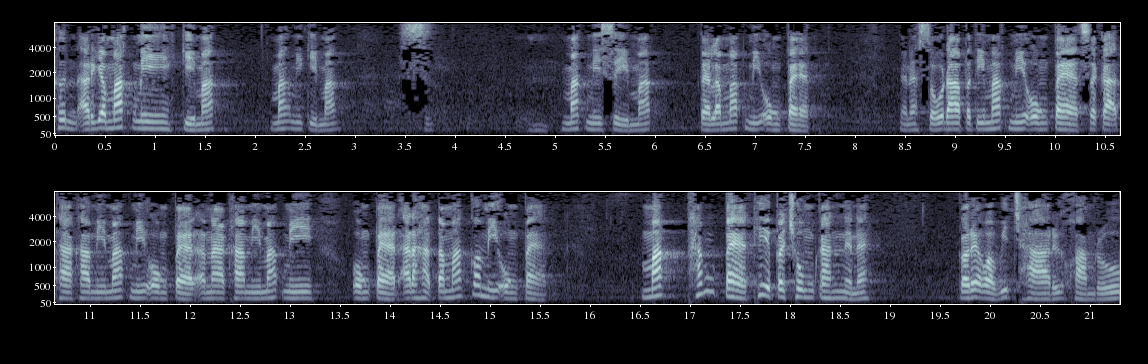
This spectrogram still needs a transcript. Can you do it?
ขึ้น อริยมรรคมีกี่มรรคมรรคมีกี่มรรคมรรคมีสี่มรรคแต่ละมรรคมีองค์แปด นะโสดาปฏิมรรคมีองค์แปดสกทาคามีมรรคมีองค์แปดอนาคามีมรรคมีองค์แปดอรหัตตมรรคก็มีองค์แปดมรรคทั้งแปดที่ประชุมกันเนี่ยนะก็เรียกว่าวิชาหรือความรู้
